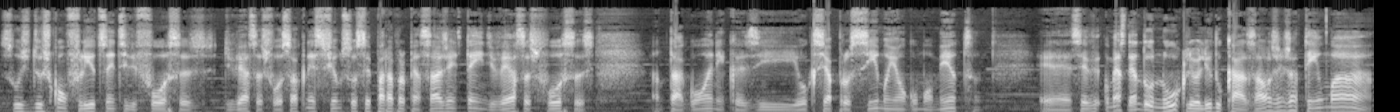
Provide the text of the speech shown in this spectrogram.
Surge dos conflitos entre forças, diversas forças. Só que nesse filme, se você parar para pensar, a gente tem diversas forças antagônicas e ou que se aproximam em algum momento. É, você vê- começa dentro do núcleo ali do casal, a gente já tem uma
